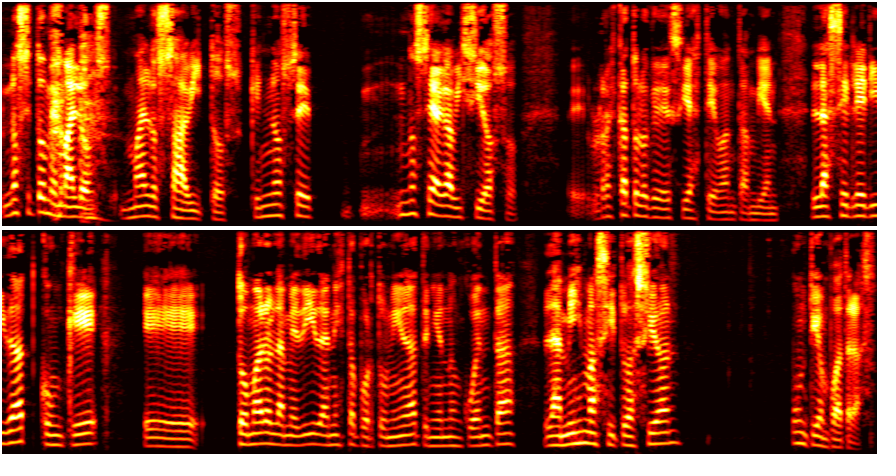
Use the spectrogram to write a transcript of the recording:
no se tome malos, malos hábitos, que no se, no se haga vicioso. Eh, rescato lo que decía Esteban también. La celeridad con que eh, tomaron la medida en esta oportunidad teniendo en cuenta la misma situación un tiempo atrás.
